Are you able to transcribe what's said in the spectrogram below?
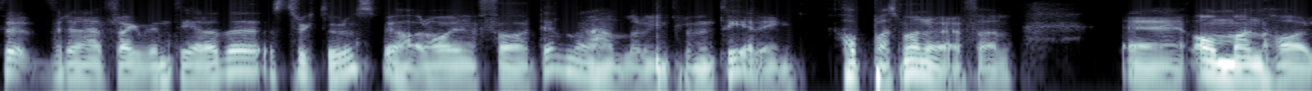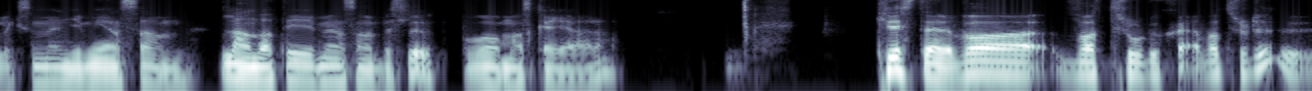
För, för den här fragmenterade strukturen som vi har har ju en fördel när det handlar om implementering, hoppas man i alla fall. Eh, om man har liksom en gemensam, landat i gemensamma beslut på vad man ska göra. Christer, vad, vad, tror du själv? Vad tror du,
